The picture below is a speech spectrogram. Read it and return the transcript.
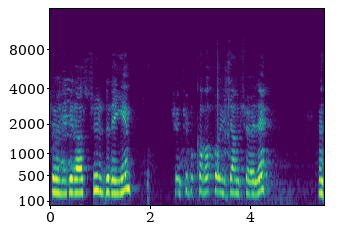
Şöyle biraz süzdüreyim. Çünkü bu kaba koyacağım şöyle.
